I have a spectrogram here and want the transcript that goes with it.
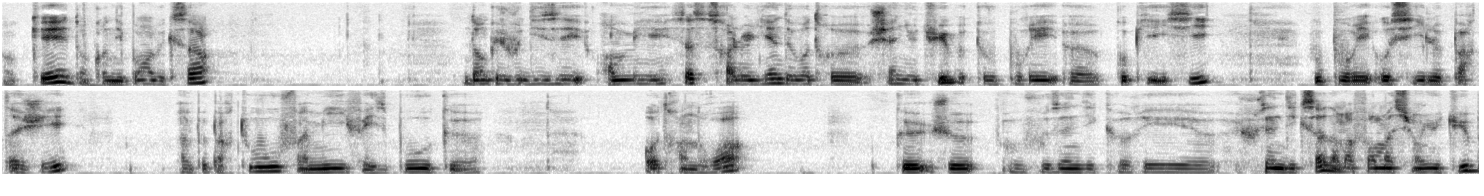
Ok donc on est bon avec ça donc je vous disais, on met, ça ce sera le lien de votre chaîne YouTube que vous pourrez euh, copier ici. Vous pourrez aussi le partager un peu partout, famille, Facebook, euh, autre endroit, que je vous indiquerai, euh, je vous indique ça dans ma formation YouTube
